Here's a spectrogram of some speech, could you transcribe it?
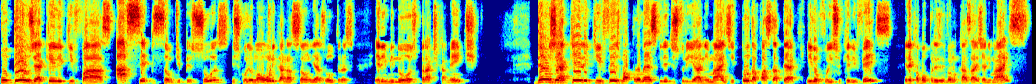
O Deus é aquele que faz acepção de pessoas, escolheu uma única nação e as outras eliminou-as praticamente. Deus é aquele que fez uma promessa que iria destruir animais de toda a face da terra, e não foi isso que ele fez. Ele acabou preservando casais de animais.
